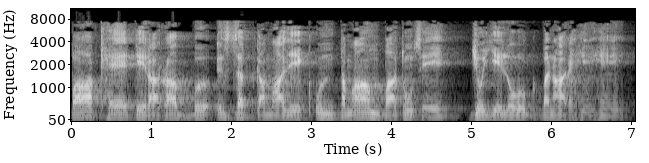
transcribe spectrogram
پاک ہے تیرا رب، عزت کا مالک ان تمام باتوں سے جو یہ لوگ بنا رہے ہیں۔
